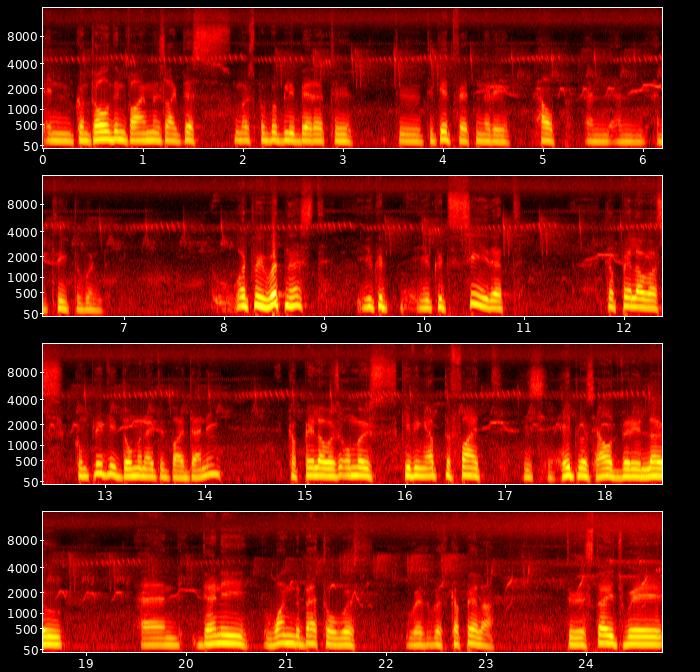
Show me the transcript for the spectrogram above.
In controlled environments like this, most probably better to, to, to get veterinary help and, and, and treat the wound. What we witnessed, you could, you could see that Capella was completely dominated by Danny. Capella was almost giving up the fight. His head was held very low and Danny won the battle with, with, with Capella to a stage where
